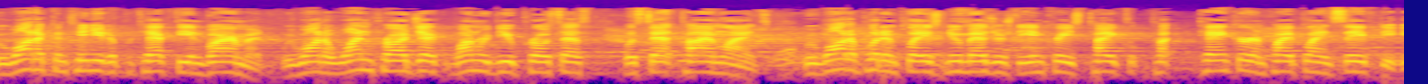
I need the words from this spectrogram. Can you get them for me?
We want to continue to protect the environment. We want a one project, one review process with set timelines. We want to put in place new measures to increase tanker and pipeline safety.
